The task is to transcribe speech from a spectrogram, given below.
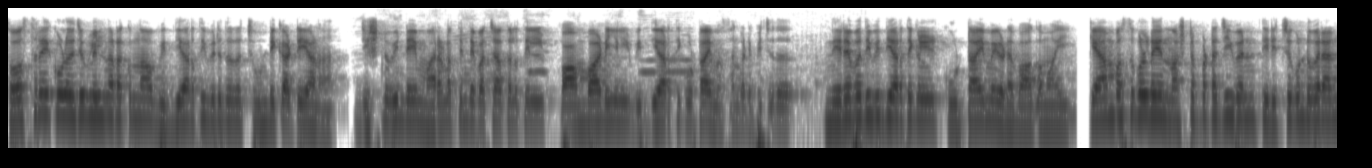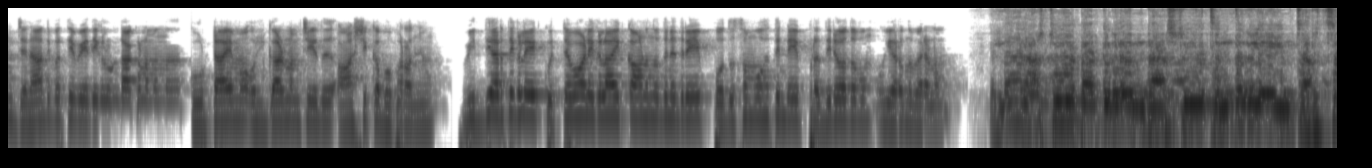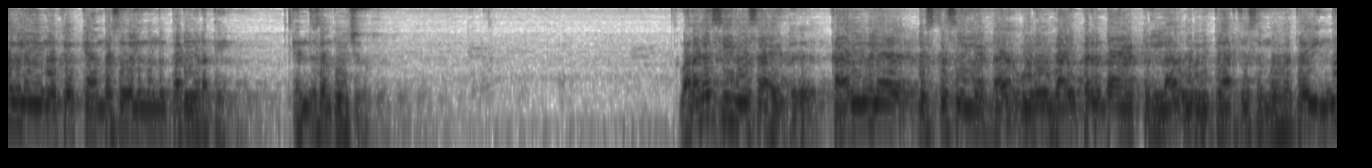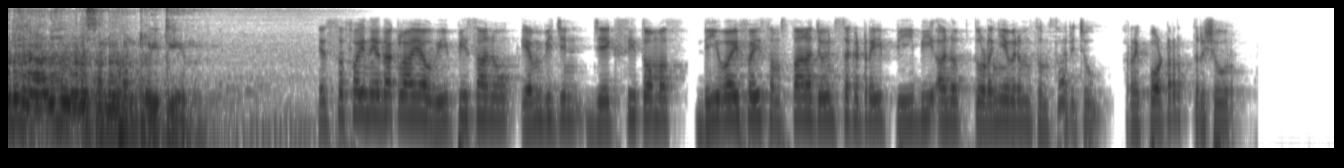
സ്വാശ്രയ കോളേജുകളിൽ നടക്കുന്ന വിദ്യാർത്ഥി വിരുദ്ധത ചൂണ്ടിക്കാട്ടിയാണ് ജിഷ്ണുവിന്റെ മരണത്തിന്റെ പശ്ചാത്തലത്തിൽ പാമ്പാടിയിൽ വിദ്യാർത്ഥി കൂട്ടായ്മ സംഘടിപ്പിച്ചത്. നിരവധി വിദ്യാർത്ഥികൾ കൂട്ടായ്മയുടെ ഭാഗമായി. ക്യാമ്പസുകളുടെ നഷ്ടപ്പെട്ട ജീവൻ തിരിച്ചുകൊണ്ടുവരാൻ ജനാധിപത്യ വേദികൾ ഉണ്ടാക്കണമെന്ന് കൂട്ടായ്മ ഉദ്ഘാടനം ചെയ്ത് ആഷിക്കബു പറഞ്ഞു. വിദ്യാർത്ഥികളെ കുറ്റവാളികളായി കാണുന്നതിനെതിരെ പൊതുസമൂഹത്തിന്റെ പ്രതിരോധവും ഉയർന്നു വരണം. എല്ലാ രാഷ്ട്രീയ പാർട്ടികളെയും രാഷ്ട്രീയ ചിന്തകളെയും ചർച്ചകളെയും ഒക്കെ ക്യാമ്പസുകളിൽ നിന്നും പടികടത്തി എന്ത് സംഭവിച്ചു? വളരെ സീരിയസ് ആയിട്ട് കാര്യങ്ങളെ ഡിസ്കസ് ചെയ്യേണ്ട ഒരു വൈബ്രന്റ് ആയിട്ടുള്ള ഒരു വിദ്യാർത്ഥി സമൂഹത്തെ ഇങ്ങനെയാണ് ഒരു സമൂഹം ട്രീറ്റ് ചെയ്യുന്നത്. എസ് എഫ് ഐ നേതാക്കളായ V P Sanu M Vijin Jaick C Thomas DYFI സംസ്ഥാന joint secretary P B Anoop തുടങ്ങിയവരും സംസാരിച്ചു. റിപ്പോർട്ടർ തൃശൂർ.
